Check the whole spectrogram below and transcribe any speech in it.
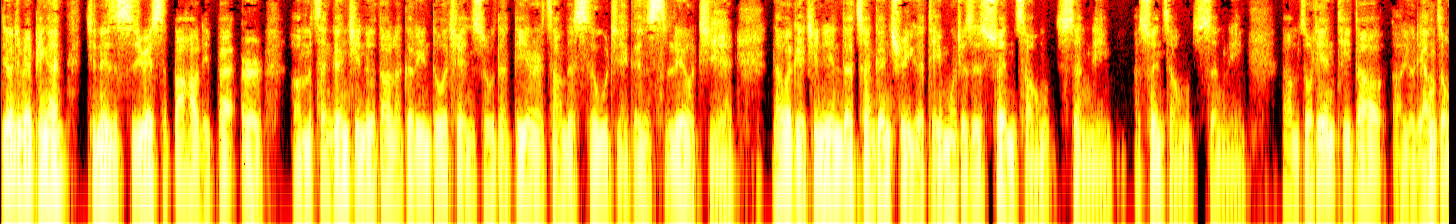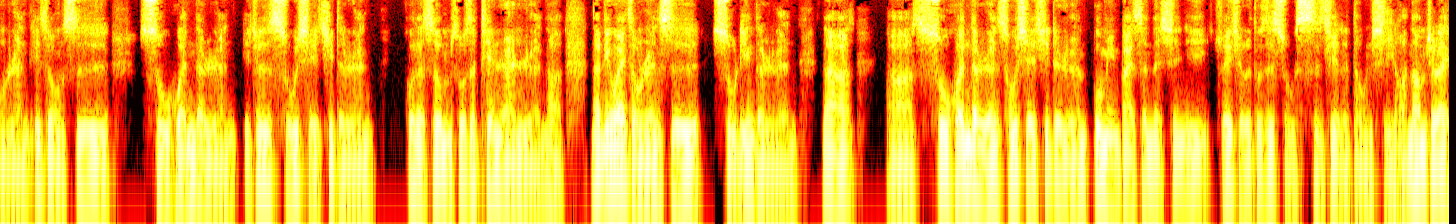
弟兄姐妹平安，今天是十月十八号，礼拜二。我们陈根进入到了哥林多前书的第二章的十五节跟十六节。那我给今天的陈根取一个题目，就是顺从圣灵啊，顺从圣灵。那我们昨天提到啊，有两种人，一种是属魂的人，也就是属血气的人，或者是我们说是天然人哈。那另外一种人是属灵的人。那啊，属魂的人、属血气的人，不明白神的心意，追求的都是属世界的东西。哈，那我们就来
